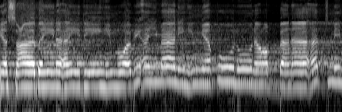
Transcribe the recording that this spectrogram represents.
يسعى بين أيديهم وبأيمانهم يقولون ربنا أتمم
